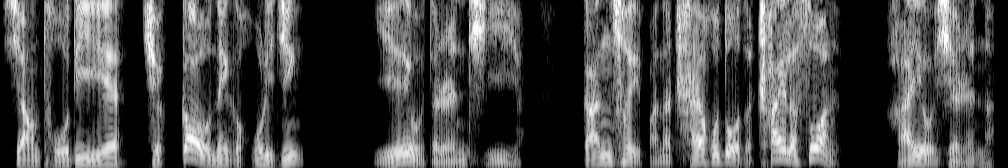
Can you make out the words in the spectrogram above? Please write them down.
向土地爷去告那个狐狸精。也有的人提议啊，干脆把那柴火垛子拆了算了。还有些人呢。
